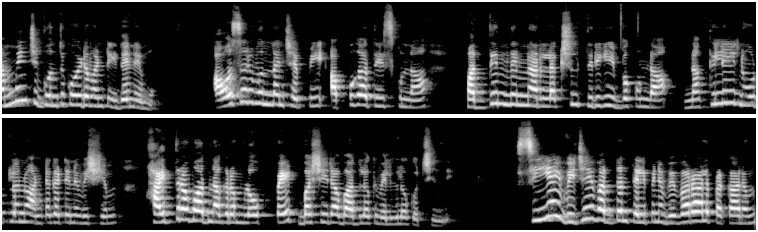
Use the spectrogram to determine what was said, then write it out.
నమ్మించి గొంతు కోయడం అంటే ఇదేనేమో. అవసరం ఉందని చెప్పి అప్పుగా తీసుకున్న పద్దెనిమిదిన్నర లక్షలు తిరిగి ఇవ్వకుండా నకిలీ నోట్లను అంటగట్టిన విషయం హైదరాబాద్ నగరంలో పేట్ బషీరాబాద్లోకి వెలుగులోకి వచ్చింది సిఐ విజయవర్ధన్ తెలిపిన వివరాల ప్రకారం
